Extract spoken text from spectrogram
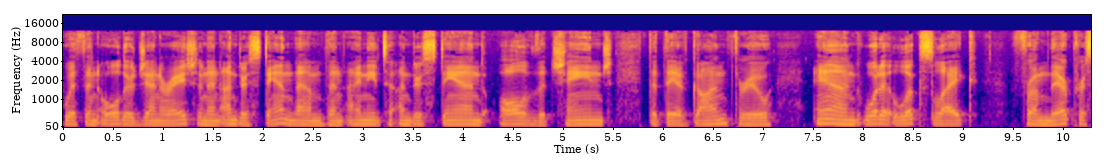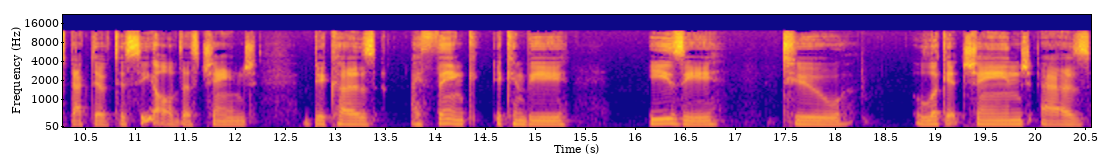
with an older generation and understand them, then I need to understand all of the change that they have gone through and what it looks like from their perspective to see all of this change. Because I think it can be easy to look at change as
